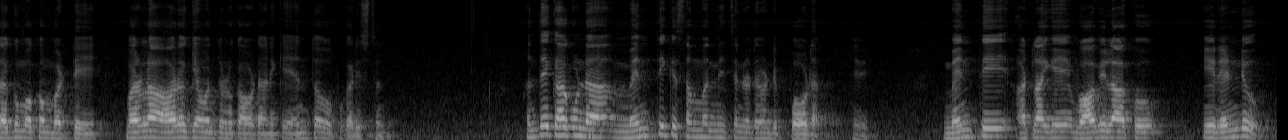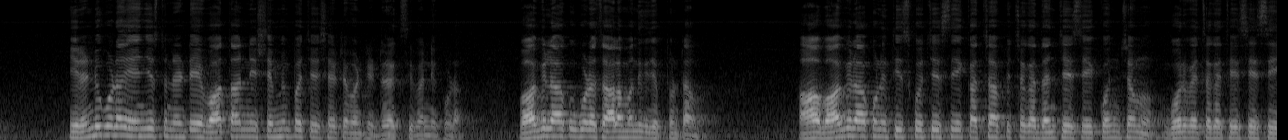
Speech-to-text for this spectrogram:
తగ్గుముఖం బట్టి మరలా ఆరోగ్యవంతుడు కావడానికి ఎంతో ఉపకరిస్తుంది. అంతేకాకుండా మెంతికి సంబంధించినటువంటి పౌడర్ ఇది. మెంతి అట్లాగే వావిలాకు ఈ రెండు ఈ రెండు కూడా ఏం చేస్తుందంటే వాతాన్ని శమింపచేసేటువంటి డ్రగ్స్ ఇవన్నీ కూడా. వావిలాకు కూడా చాలామందికి చెప్తుంటాము ఆ వావిలాకుని తీసుకొచ్చేసి కచ్చా పిచ్చగా దంచేసి కొంచెం గోరువెచ్చగా చేసేసి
